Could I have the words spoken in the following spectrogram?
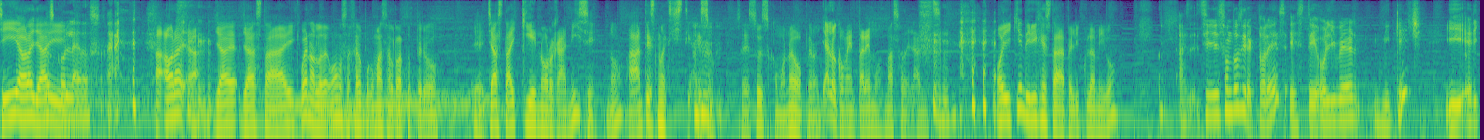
Sí, ahora ya los hay. colados. A- Ahora ya, ya, ya está ahí. Bueno, lo de- vamos a dejar un poco más al rato, pero eh, ya está ahí quien organice, ¿no? Antes no existía eso. O sea, eso es como nuevo, pero ya lo comentaremos más adelante. Oye, ¿quién dirige esta película, amigo? Ah, Sí, son dos directores, este Oliver Nikech y Eric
